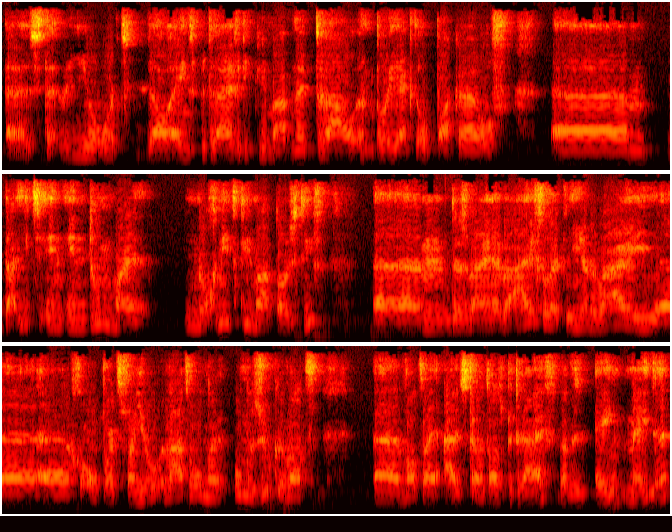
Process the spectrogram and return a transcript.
eh, je hoort wel eens bedrijven die klimaatneutraal een project oppakken of daar iets in, in doen, maar nog niet klimaatpositief. Ehm, dus wij hebben eigenlijk in januari eh, geopperd van joh, laten we onder, onderzoeken wat, eh, wat wij uitstoten als bedrijf. Dat is één, meten.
